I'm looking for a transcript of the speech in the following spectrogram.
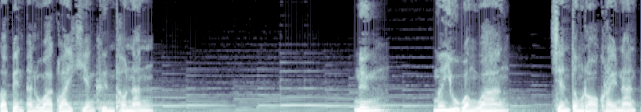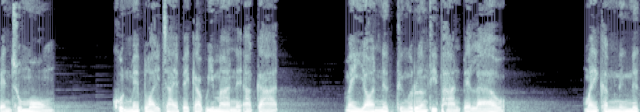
ก็เป็นอันว่าใกล้เคียงขึ้นเท่านั้นหนึ่งเมื่ออยู่ว่างๆ เช่นต้องรอใครนานเป็นชั่วโมง คุณไม่ปล่อยใจไปกับวิมานในอากาศ ไม่ย้อนนึกถึงเรื่องที่ผ่านไปแล้ว ไม่คำนึงนึก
